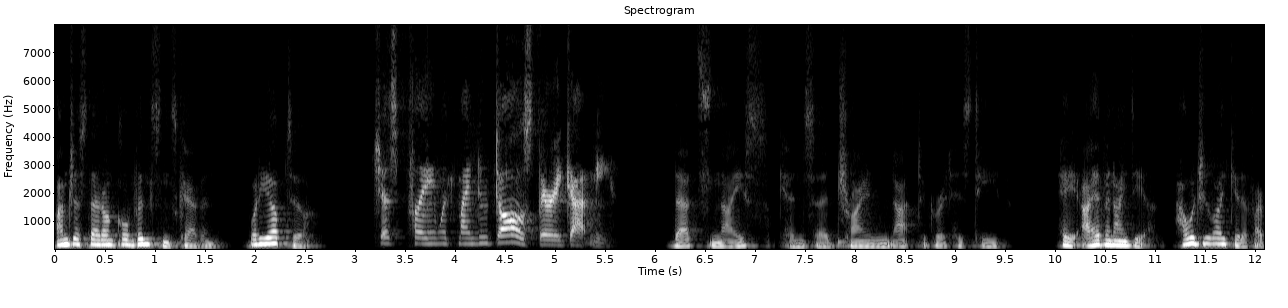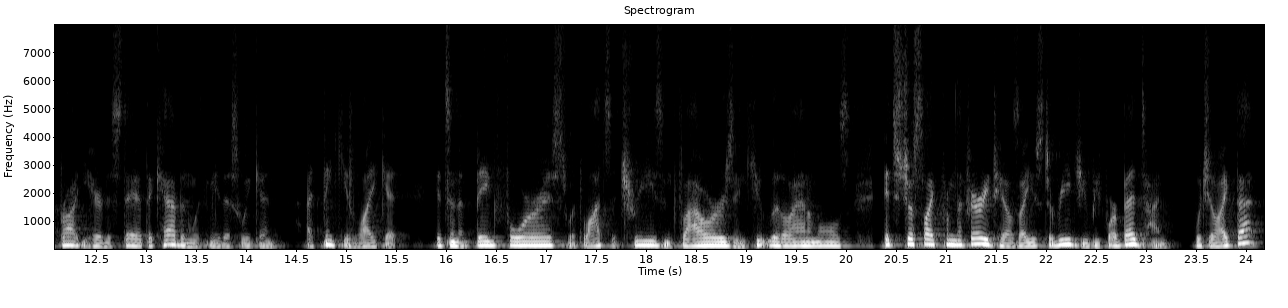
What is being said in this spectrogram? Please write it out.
I'm just at Uncle Vincent's cabin. What are you up to? Just playing with my new dolls Barry got me. That's nice, Ken said, trying not to grit his teeth. Hey, I have an idea. How would you like it if I brought you here to stay at the cabin with me this weekend? I think you'd like it. It's in a big forest with lots of trees and flowers and cute little animals. It's just like from the fairy tales I used to read you before bedtime. Would you like that?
